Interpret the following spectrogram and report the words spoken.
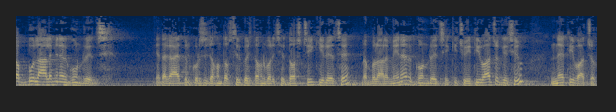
রব্বুল আলমিনের গুণ রয়েছে। এটা আয়াতুল করেছি যখন তফসির করেছি তখন বলেছি, দশটি কি রয়েছে? রব্বুল আলমিনের গুণ রয়েছে। কিছু ইতিবাচক, কিছু নেতিবাচক।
